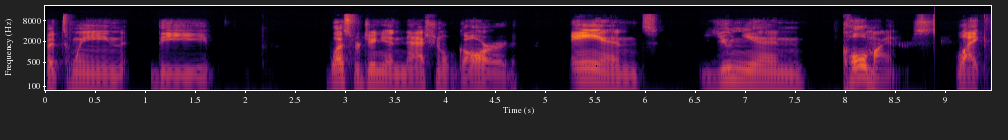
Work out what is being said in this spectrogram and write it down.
between the West Virginia National Guard and Union coal miners. Like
